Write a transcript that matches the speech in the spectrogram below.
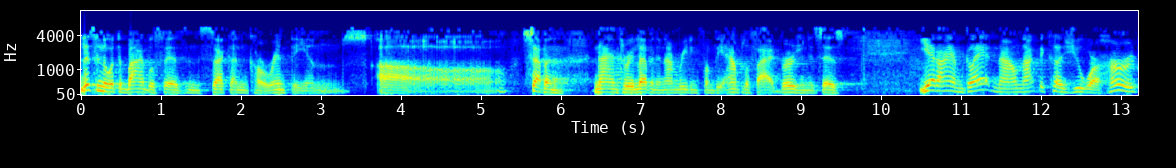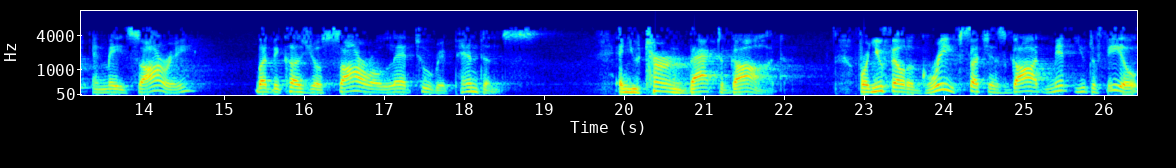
Listen to what the Bible says in 2 Corinthians uh, 7 9 through 11, and I'm reading from the Amplified Version. It says, Yet I am glad now, not because you were hurt and made sorry, but because your sorrow led to repentance, and you turned back to God. For you felt a grief such as God meant you to feel,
